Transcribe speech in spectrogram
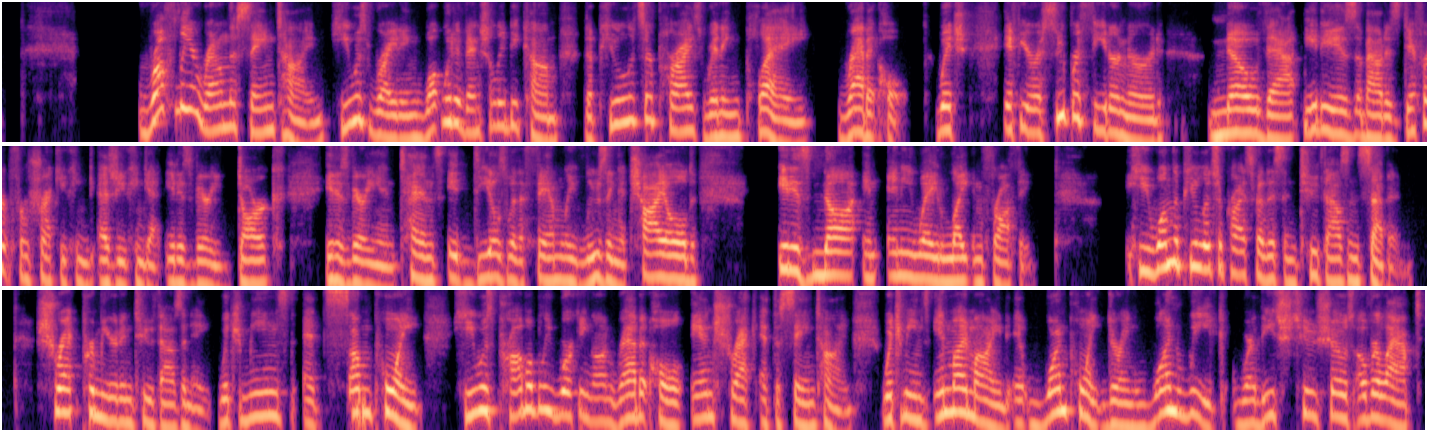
Roughly around the same time, he was writing what would eventually become the Pulitzer Prize winning play Rabbit Hole, which, if you're a super theater nerd, know that it is about as different from Shrek you can as you can get. It is very dark, it is very intense, it deals with a family losing a child. It is not in any way light and frothy. He won the Pulitzer Prize for this in 2007. Shrek premiered in 2008, which means at some point he was probably working on Rabbit Hole and Shrek at the same time, which means in my mind, at one point during one week where these two shows overlapped,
